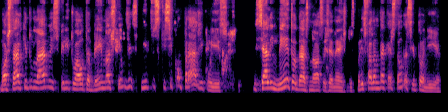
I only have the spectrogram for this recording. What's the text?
mostrava que do lado espiritual também nós temos espíritos que se comprazem com isso, que se alimentam das nossas energias. Por isso falamos da questão da sintonia.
